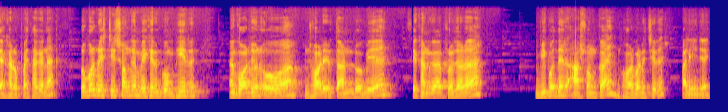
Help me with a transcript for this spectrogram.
দেখার উপায় থাকে না। প্রবল বৃষ্টির সঙ্গে মেঘের গম্ভীর গর্জন ও ঝড়ের তাণ্ডবে সেখানকার প্রজারা বিপদের আশঙ্কায় ঘরবাড়ি ছেড়ে পালিয়ে যায়।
